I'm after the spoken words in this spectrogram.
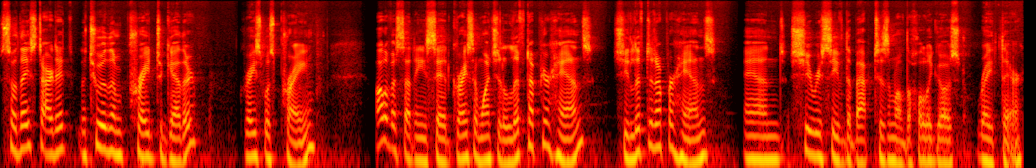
So they started, the two of them prayed together. Grace was praying. all of a sudden he said, Grace, I want you to lift up your hands. She lifted up her hands and she received the baptism of the Holy Ghost right there.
